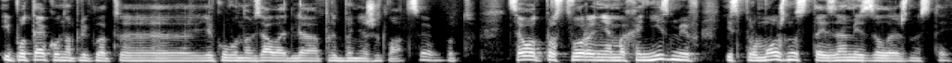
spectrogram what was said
іпотеку, наприклад, е, яку вона взяла для придбання житла. Це от це от про створення механізмів і спроможностей замість залежностей.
